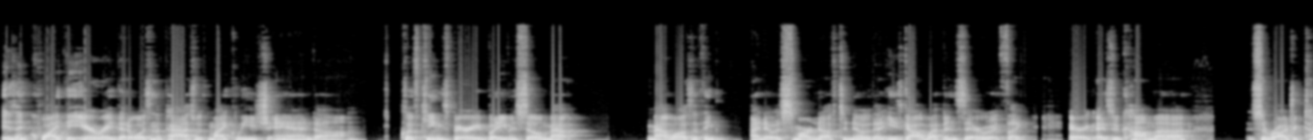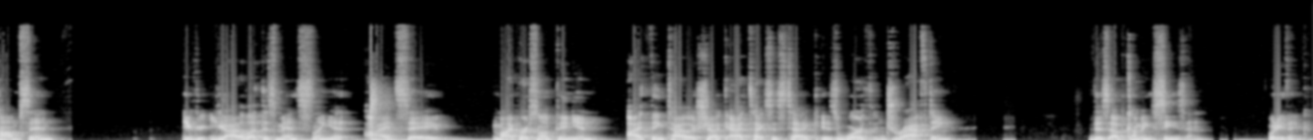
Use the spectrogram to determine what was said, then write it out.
isn't quite the air raid that it was in the past with Mike Leach and um, Cliff Kingsbury, but even still, Matt Matt Wells, I think I know is smart enough to know that he's got weapons there with like Erik Ezukanma, SaRodorick Thompson you you got to let this man sling it. I'd say, my personal opinion, I think Tyler Shough at Texas Tech is worth drafting this upcoming season. What do you think?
